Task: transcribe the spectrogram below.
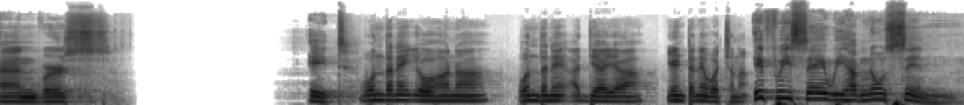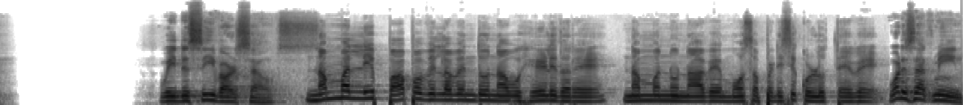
and verse 8 ಒಂದನೇ ಯೋಹಾನ ಒಂದನೇ ಅಧ್ಯಾಯ ಎಂಟನೇ ವಚನ. If we say we have no sin we deceive ourselves. ನಮ್ಮಲ್ಲಿ ಪಾಪವಿಲ್ಲವೆಂದು ನಾವು ಹೇಳಿದರೆ ನಮ್ಮನ್ನು ನಾವೇ ಮೋಸಪಡಿಸಿಕೊಳ್ಳುತ್ತೇವೆ What does that mean?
